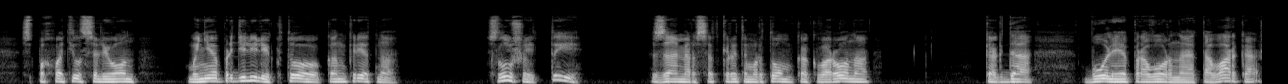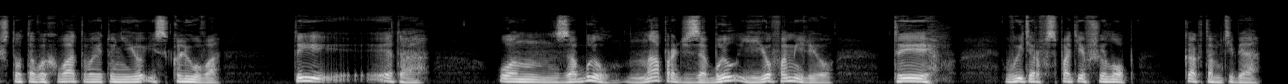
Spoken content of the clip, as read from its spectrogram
— спохватился Леон, — «мы не определили, кто конкретно». «Слушай, ты...» — замер с открытым ртом, как ворона, когда более проворная товарка что-то выхватывает у нее из клюва. «Ты... это...» Он забыл, напрочь забыл ее фамилию. «Ты...» — вытер вспотевший лоб. «Как там тебя?»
